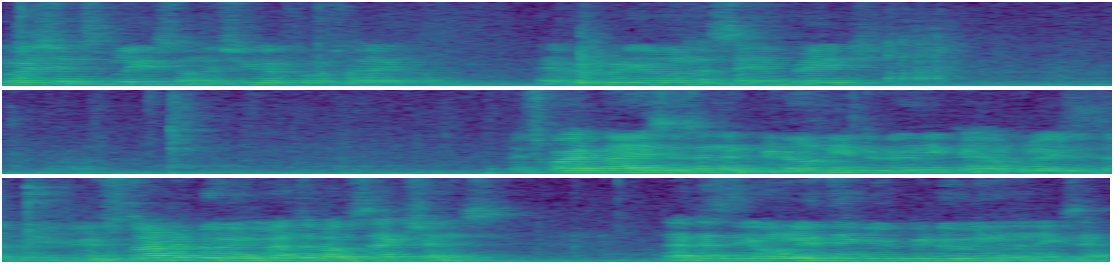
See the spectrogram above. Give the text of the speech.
questions, please, on the shear force diagram? Everybody on the same page? It's quite nice, isn't it? We don't need to do any calculations. I mean, if you started doing method of sections, that is the only thing you'd be doing in an exam.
